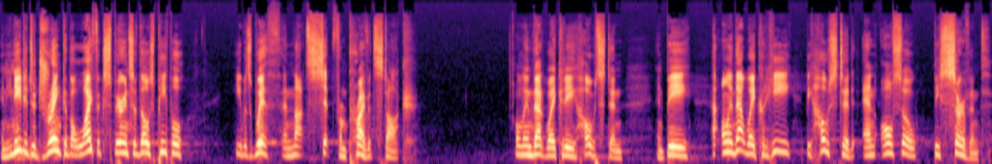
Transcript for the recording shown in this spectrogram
And he needed to drink of the life experience of those people he was with and not sip from private stock. Only in that way could he host and and be, only that way could he be hosted and also be servant.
